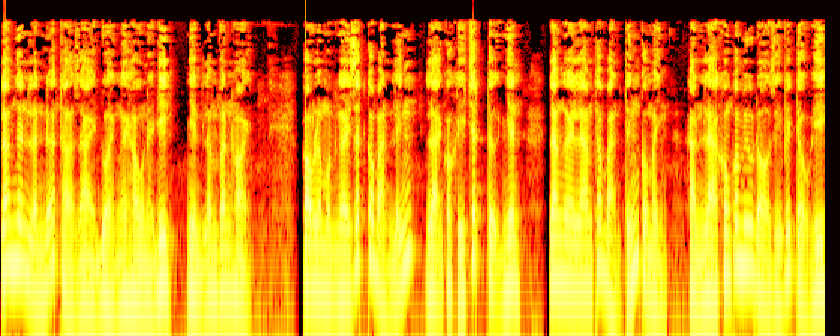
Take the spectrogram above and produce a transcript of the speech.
Lão nhân lần nữa thở dài đuổi người hầu này đi, nhìn lâm vân hỏi. Cậu là một người rất có bản lĩnh, lại có khí chất tự nhiên, là người làm theo bản tính của mình, hẳn là không có mưu đồ gì với tiểu hy,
